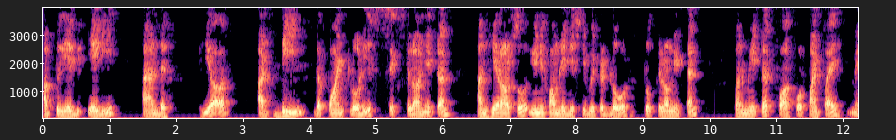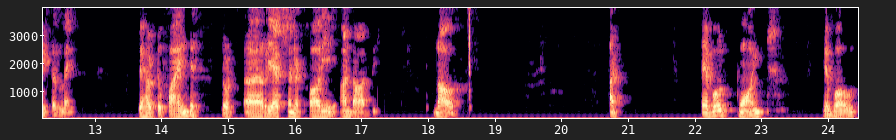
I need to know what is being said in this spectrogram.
up to AD and here at D the point load is 6 kilonewton and here also uniformly distributed load 2 kilonewton per meter for 4.5 meter length. We have to find uh, reaction at RA and RB. Now at about point about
